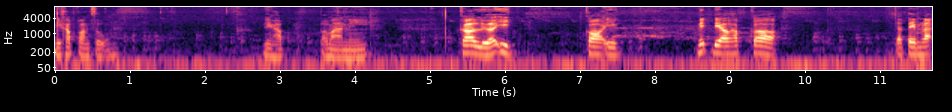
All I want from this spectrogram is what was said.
นี่ครับความสูง นี่ครับประมาณนี้ ก็เหลืออีกก่ออีกนิดเดียวครับก็ จะเต็มละ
